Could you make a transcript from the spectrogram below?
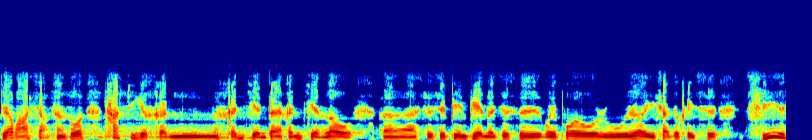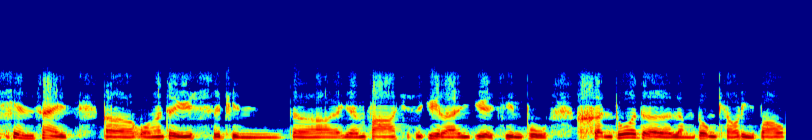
不要把它想象说它是一个很很简单很简陋呃随随便便的，就是微波炉热一下就可以吃。其实现在呃我们对于食品的研发其实越来越进步，很多的冷冻调理包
